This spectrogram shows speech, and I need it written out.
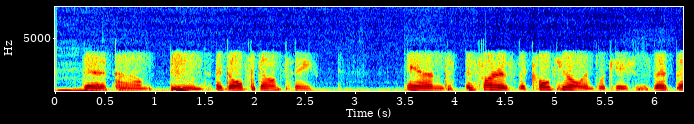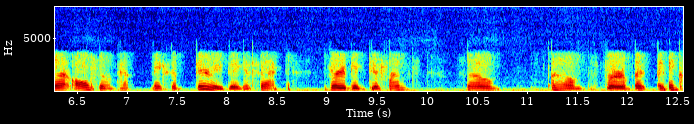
mm-hmm. that um, adults don't see. And as far as the cultural implications, that that also ha- makes a very big effect, very big difference. So, um, for I, I think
